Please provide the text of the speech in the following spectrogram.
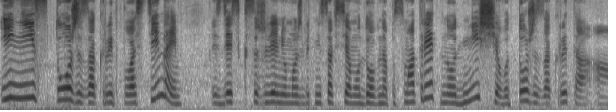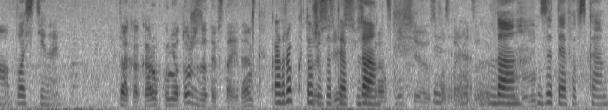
И низ тоже закрыт пластиной. Здесь, к сожалению, может быть не совсем удобно посмотреть, но днище вот тоже закрыто а, пластиной. Так, а коробка у нее тоже ZF стоит, да? Коробка тоже То ZF, да. Трансмиссия с Да. ZF-овская.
